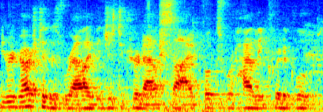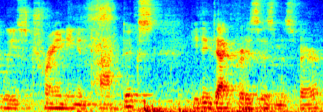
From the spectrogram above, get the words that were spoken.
In regards to this rally that just occurred outside, folks were highly critical of police training and tactics. Do you think that criticism is fair?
